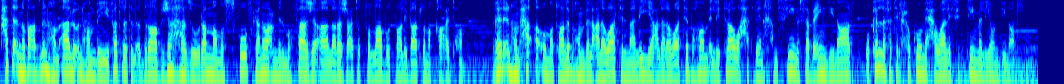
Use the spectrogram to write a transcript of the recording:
حتى أنه بعض منهم قالوا أنهم بفترة الإضراب جهزوا ورمموا الصفوف كنوع من المفاجأة لرجعة الطلاب والطالبات لمقاعدهم. غير أنهم حققوا مطالبهم بالعلاوات المالية على رواتبهم اللي تراوحت بين 50 و 70 دينار وكلفت الحكومة حوالي 60 مليون دينار.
